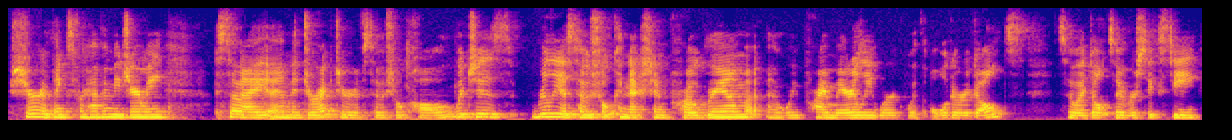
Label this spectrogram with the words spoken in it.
Sure. Thanks for having me, Jeremy. So, I am a director of Social Call, which is really a social connection program. Uh, we primarily work with older adults, so adults over 60,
